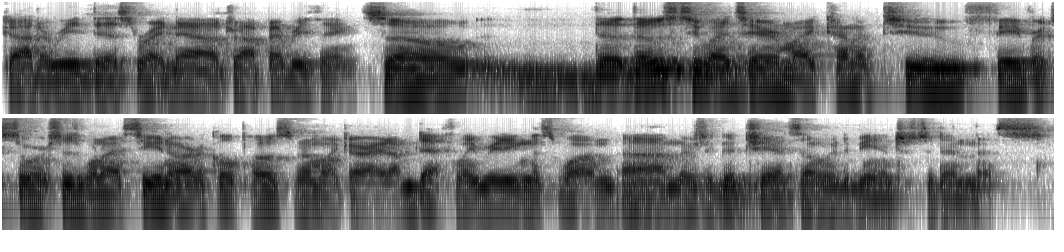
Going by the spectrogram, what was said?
got to read this right now, drop everything. So th- those two I'd say are my kind of two favorite sources. When I see an article posted, I'm like, all right, I'm definitely reading this one. Um, there's a good chance I'm going to be interested in this.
